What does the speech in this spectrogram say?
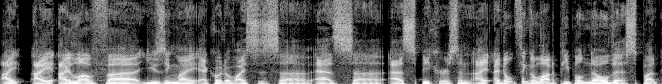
I, I, I love uh, using my Echo devices uh, as uh, as speakers, and I, I don't think a lot of people know this, but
